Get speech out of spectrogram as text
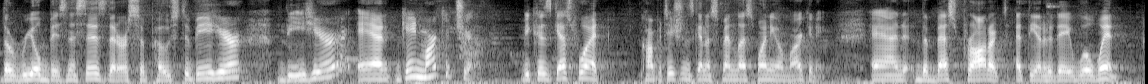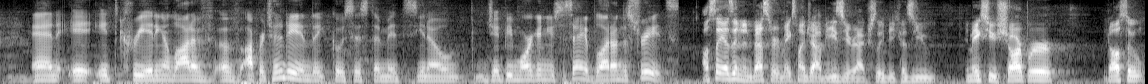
the real businesses that are supposed to be here be here and gain market share. Because guess what? Competition is going to spend less money on marketing. And the best product at the end of the day will win. And it, it's creating a lot of, of opportunity in the ecosystem. It's you know jp morgan used to say blood on the streets. I'll say as an investor, it makes my job easier actually because you it makes you sharper. It also,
